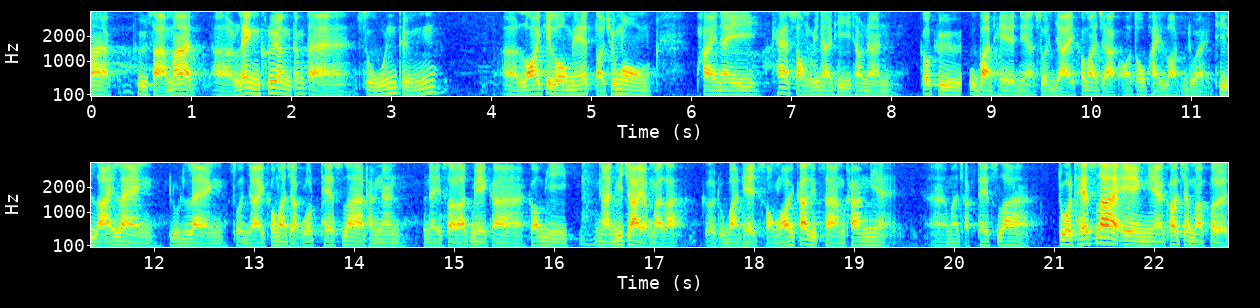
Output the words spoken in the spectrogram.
มาก คือสามารถเร่งเครื่องตั้งแต่ 0 ถึงเอ่อ100 กิโลเมตรต่อชั่วโมง ภายในแค่ 2 วินาทีเท่านั้น ก็คืออุบัติเหตุเนี่ยส่วนใหญ่ก็มาจากออโต้พาย t ด้วย ที่ร้ายแรง รุนแรง ส่วนใหญ่ก็มาจากรถเทสลาทั้งนั้น ในสหรัฐอเมริกาก็มีงานวิจัยออกมาละ เกิดอุบัติเหตุ 293 ครั้งเนี่ยมาจากเทสลาตัวเทสลาเองเนี่ยก็จะมาเปิด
